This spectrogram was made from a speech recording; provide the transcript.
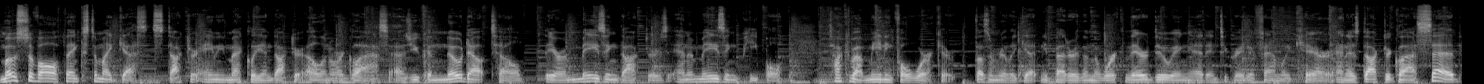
Most of all, thanks to my guests, Dr. Amy Mechley and Dr. Eleanor Glass. As you can no doubt tell, they are amazing doctors and amazing people. Talk about meaningful work. It doesn't really get any better than the work they're doing at Integrative Family Care. And as Dr. Glass said,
